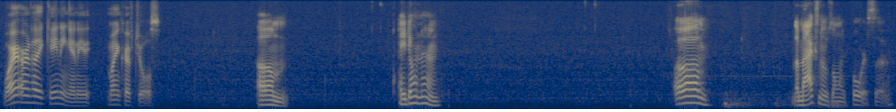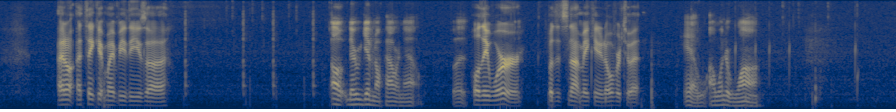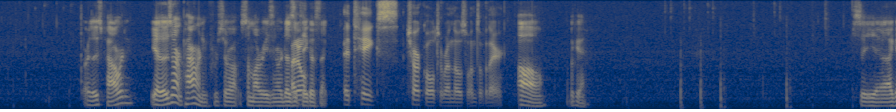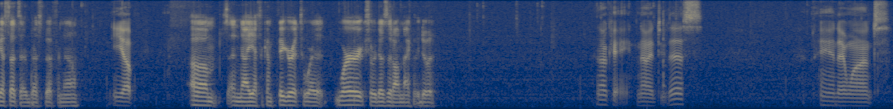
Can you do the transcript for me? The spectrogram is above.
Why aren't I gaining any Minecraft joules? Um, I don't know. Um, the maximum's only four, so I don't. I think it might be these. Uh, oh, they were giving off power now, but well, they were, but it's not making it over to it. yeah, I wonder why. Are those powered? Yeah, those aren't powering for so- some odd reason, or does it take us like? It takes charcoal to run those ones over there. Oh, okay. So yeah, I guess that's our best bet for now. Yep. Um, and now you have to configure it to where it works, or does it automatically do it? Okay, now I do this. And I want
